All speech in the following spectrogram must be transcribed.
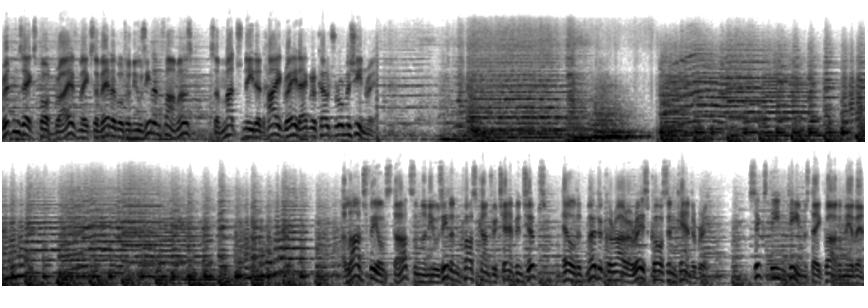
Britain's export drive makes available to New Zealand farmers some much needed high-grade agricultural machinery. Large field starts in the New Zealand Cross Country Championships held at Motukarara Racecourse in Canterbury. 16 teams take part in the event.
